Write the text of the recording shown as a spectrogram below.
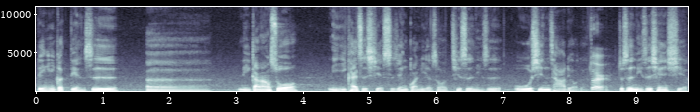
另一个点是，呃，你刚刚说你一开始写时间管理的时候，其实你是无心插柳的。对。就是你是先写了，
